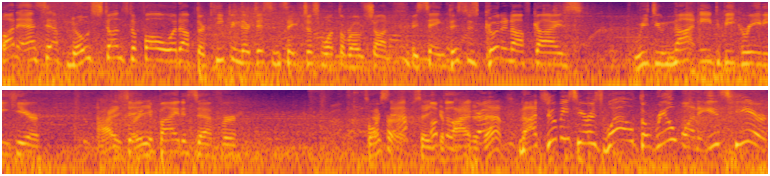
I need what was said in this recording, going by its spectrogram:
on SF. No stuns to follow it up. They're keeping their distance. They just want the Roshan. He's saying, this is good enough, guys. We do not need to be greedy here. I Say agree. goodbye to Zephyr. Zephyr up to the goodbye to them. Natsumi's here as well. The real one is here.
